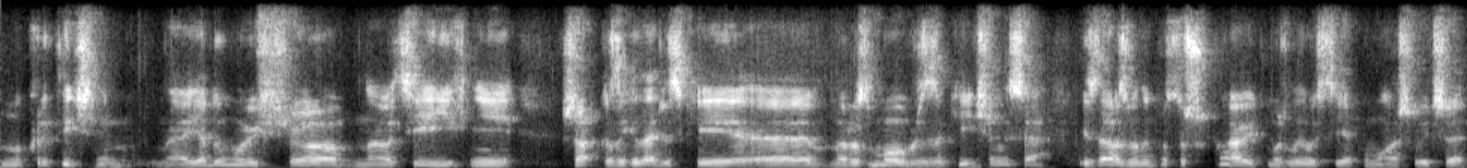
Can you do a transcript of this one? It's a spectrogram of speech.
ну, критичним. Е, Я думаю, що е, ці їхні шапкозакидательські е, розмови вже закінчилися, і зараз вони просто шукають можливості якомога швидше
